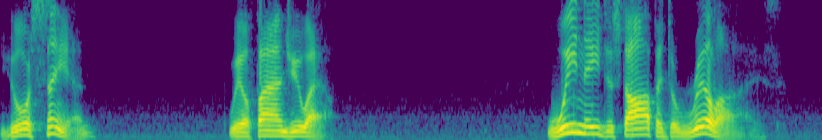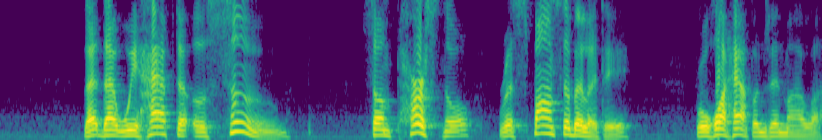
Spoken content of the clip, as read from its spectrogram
your sin will find you out. We need to stop and to realize that, that we have to assume some personal responsibility for what happens in my life.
